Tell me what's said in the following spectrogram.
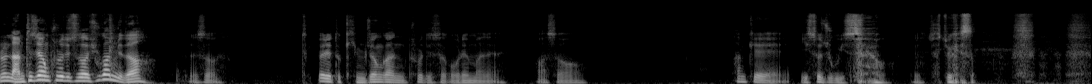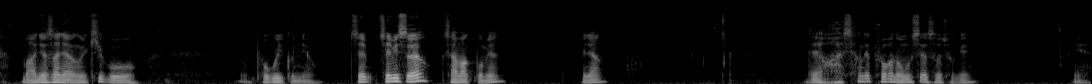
오늘 남태장 프로듀서 휴가입니다. 그래서 특별히 또 김정관 프로듀서가 오랜만에 와서 함께 있어주고 있어요. 네, 저쪽에서 마녀 사냥을 키고 보고 있군요. 재, 재밌어요? 자막 보면 그냥. 네, 아, 상대 프로가 너무 세서 저게. 예.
